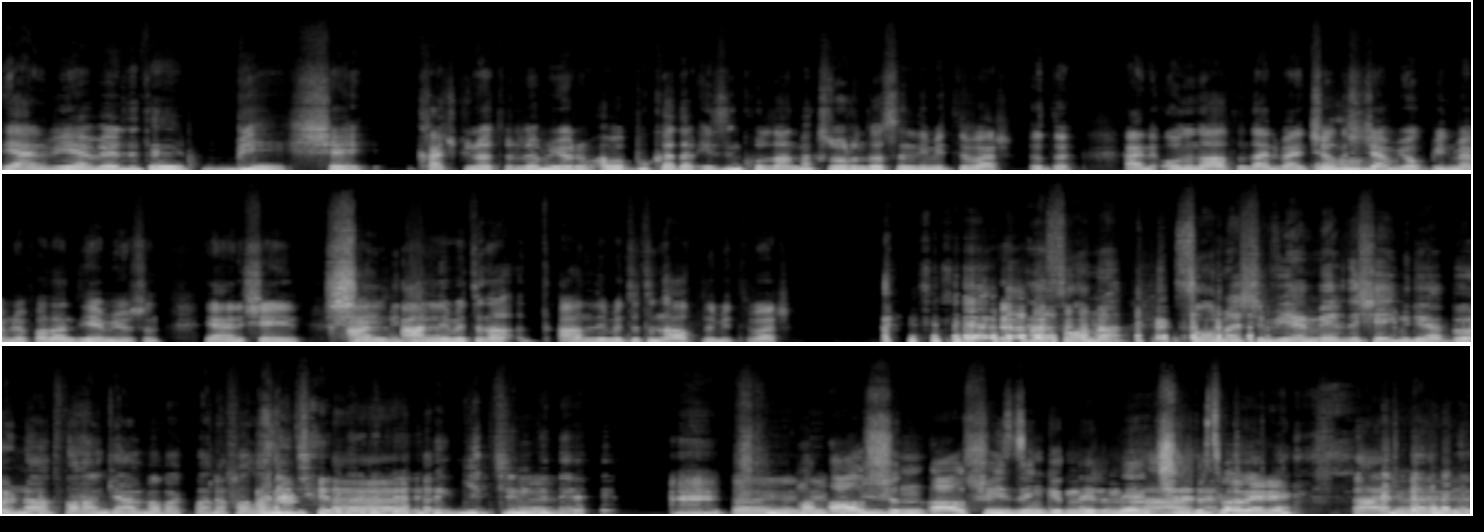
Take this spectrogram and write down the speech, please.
yani VMware'de de bir şey kaç gün hatırlamıyorum ama bu kadar izin kullanmak zorundasın limiti var ıdı. Hani onun altında hani ben çalışacağım Aa. yok bilmem ne falan diyemiyorsun. Yani şeyin Şey un- mi diyor? unlimited'ın alt limiti var. Ha, sonra sonra şu VMware'de şey mi diyor ya burnout falan gelme bak bana falan diyor. böyle. Git şimdi. Aynen, Ha, al şun al şu izin günlerini Aynen. çıldırtma beni. Aynen. Yani,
